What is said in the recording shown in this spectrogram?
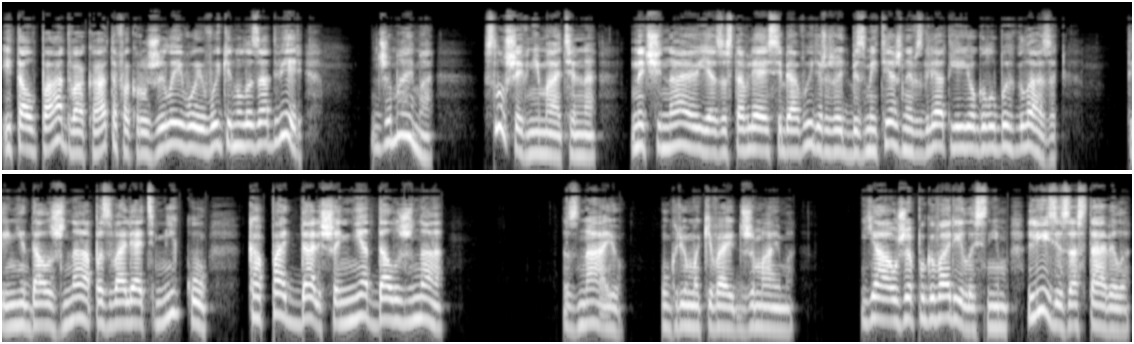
и толпа адвокатов окружила его и выкинула за дверь. «Джемайма, слушай внимательно». Начинаю я, заставляя себя выдержать безмятежный взгляд ее голубых глазок. «Ты не должна позволять Мику копать дальше, не должна!» «Знаю», — угрюмо кивает Джемайма. «Я уже поговорила с ним, Лизи заставила.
